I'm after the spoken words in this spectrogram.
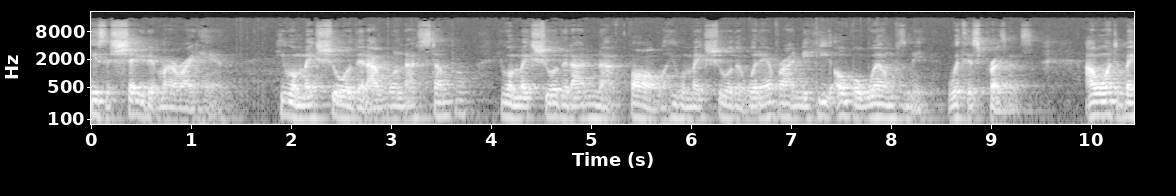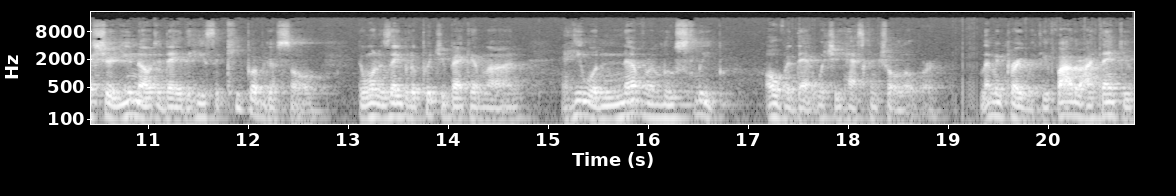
He's a shade at my right hand. He will make sure that I will not stumble. He will make sure that I do not fall. He will make sure that whatever I need, He overwhelms me with His presence. I want to make sure you know today that He's the keeper of your soul, the one who's able to put you back in line, and He will never lose sleep over that which He has control over. Let me pray with you. Father, I thank you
